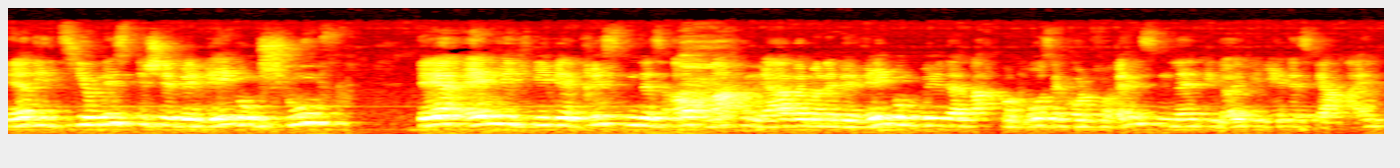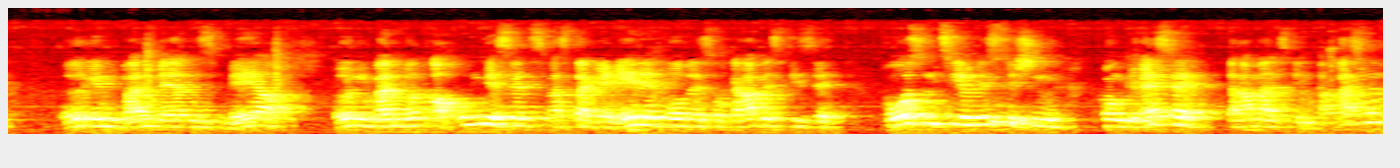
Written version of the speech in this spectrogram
der die zionistische Bewegung schuf, der ähnlich wie wir Christen das auch machen, ja, wenn man eine Bewegung will, dann macht man große Konferenzen, lädt die Leute jedes Jahr ein. Irgendwann werden es mehr, irgendwann wird auch umgesetzt, was da geredet wurde. So gab es diese großen zionistischen Kongresse damals in Basel.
